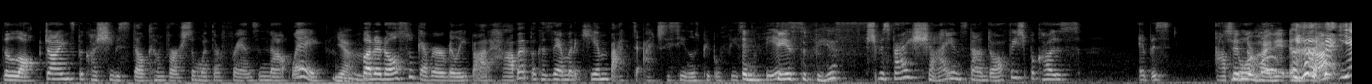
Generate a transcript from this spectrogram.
the lockdowns because she was still conversing with her friends in that way. Yeah. But it also gave her a really bad habit because then when it came back to actually seeing those people face to face, face to face. she was very shy and standoffish because it was She didn't know how to interact. yeah,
